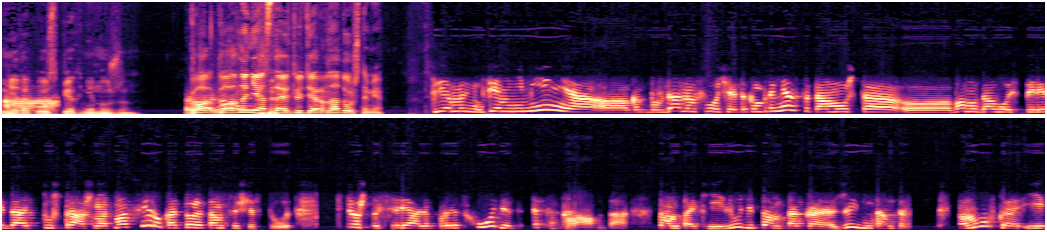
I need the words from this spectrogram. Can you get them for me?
мне А. такой успех не нужен. Гла- ну, главное не оставить людей равнодушными. Тем, тем не менее, а, как бы в данном случае это комплимент, потому что э, вам удалось передать ту страшную атмосферу, которая там существует. Все, что в сериале происходит, это правда. Там такие люди, там такая жизнь, там такая обстановка. И э,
